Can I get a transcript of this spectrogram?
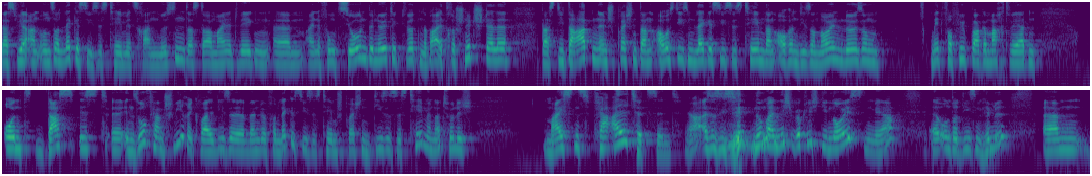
dass wir an unser Legacy-System jetzt ran müssen, dass da meinetwegen ähm, eine Funktion benötigt wird, eine weitere Schnittstelle, dass die Daten entsprechend dann aus diesem Legacy-System dann auch in dieser neuen Lösung mit verfügbar gemacht werden. Und das ist äh, insofern schwierig, weil diese, wenn wir von Legacy-Systemen sprechen, diese Systeme natürlich meistens veraltet sind. Ja, also sie sind nun mal nicht wirklich die neuesten mehr äh, unter diesem Himmel. Ähm,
